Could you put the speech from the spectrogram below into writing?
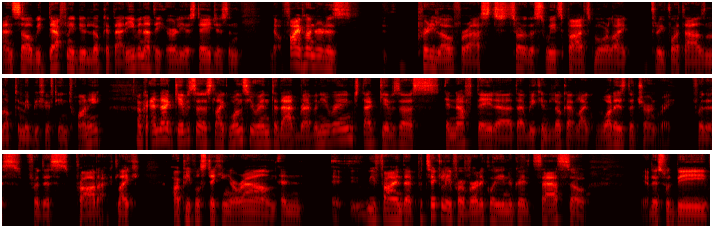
And so we definitely do look at that, even at the earliest stages. And you know, 500 is pretty low for us. Sort of the sweet spot it's more like three, four thousand up to maybe 15, 20. Okay. And that gives us like once you're into that revenue range, that gives us enough data that we can look at like what is the churn rate for this for this product? Like are people sticking around? And uh, we find that particularly for vertically integrated SaaS, so this would be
